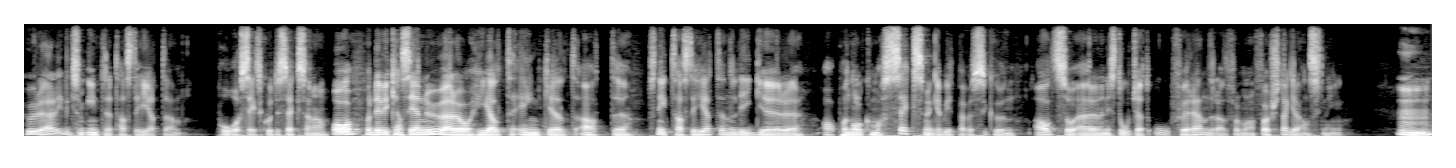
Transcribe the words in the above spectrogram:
hur är liksom internethastigheten? på 676 Och det vi kan se nu är helt enkelt att eh, snitthastigheten ligger ja, på 0,6 megabit per sekund. Alltså är den i stort sett oförändrad från vår första granskning. Mm.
